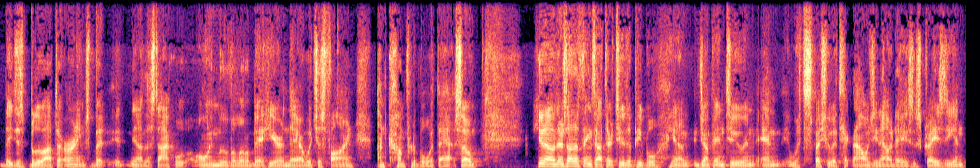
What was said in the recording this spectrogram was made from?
they just blew out their earnings, but it, you know the stock will only move a little bit here and there, which is fine. I'm comfortable with that. So, you know, there's other things out there too that people, you know, jump into and, and with, especially with technology nowadays, it's crazy. And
